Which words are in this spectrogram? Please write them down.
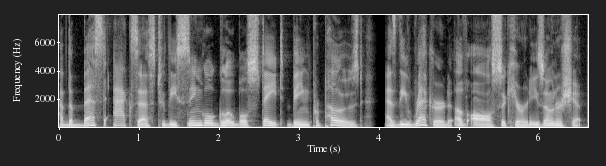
have the best access to the single global state being proposed as the record of all securities ownership.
